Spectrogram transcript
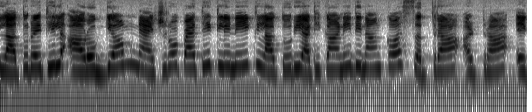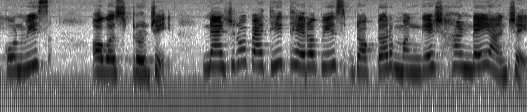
लातूर येथील आरोग्यम नॅचरोपॅथी क्लिनिक लातूर या ठिकाणी दिनांक सतरा अठरा एकोणवीस ऑगस्ट रोजी naturopathy therapist doctor Mangesh Hande यांचे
